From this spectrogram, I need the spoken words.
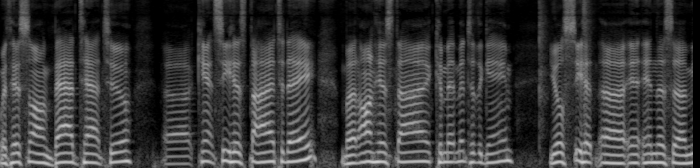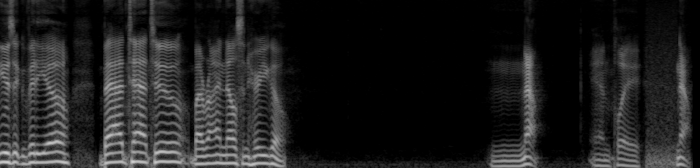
with his song Bad Tattoo. Uh, can't see his thigh today, but on his thigh, commitment to the game. You'll see it uh, in, in this uh, music video, Bad Tattoo by Ryan Nelson. Here you go. Now. And play now.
